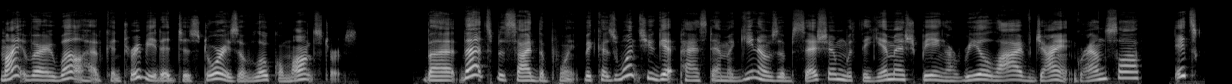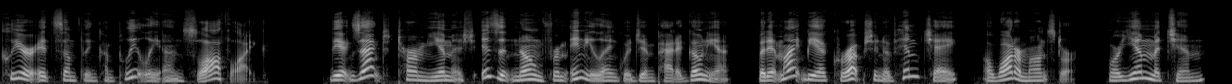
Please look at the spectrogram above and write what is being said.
might very well have contributed to stories of local monsters. But that's beside the point because once you get past Ameghino's obsession with the Yemish being a real live giant ground sloth, it's clear it's something completely unsloth like. The exact term Yemish isn't known from any language in Patagonia, but it might be a corruption of Himche, a water monster, or Yemmachim,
